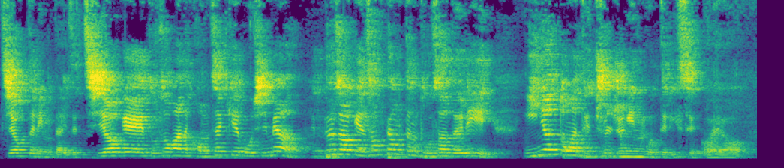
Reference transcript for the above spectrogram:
지역들입니다. 이제 지역의 도서관을 검색해 보시면 대표적인 성평등 도서들이 2년 동안 대출 중인 곳들이 있을 거예요.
